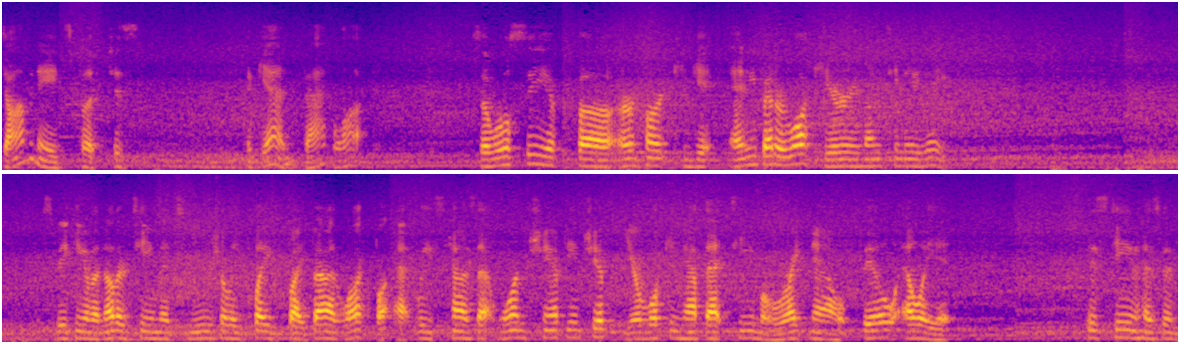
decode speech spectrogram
dominates, but just, again, bad luck. So we'll see if uh, Earnhardt can get any better luck here in 1988. Speaking of another team that's usually plagued by bad luck, but at least has that one championship, you're looking at that team right now, Bill Elliott. This team has been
